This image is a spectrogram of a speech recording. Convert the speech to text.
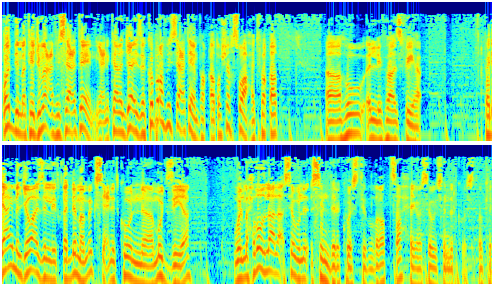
قدمت يا جماعة في ساعتين يعني كانت جائزة كبرى في ساعتين فقط وشخص واحد فقط هو اللي فاز فيها. فدائما الجوائز اللي تقدمها ميكس يعني تكون آه، مجزية. والمحظوظ لا لا سوي send request ضغطت صح أيوه سوي send request أوكي.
